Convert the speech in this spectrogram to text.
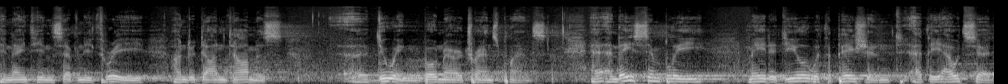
in 1973 under Don Thomas uh, doing bone marrow transplants. And they simply made a deal with the patient at the outset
